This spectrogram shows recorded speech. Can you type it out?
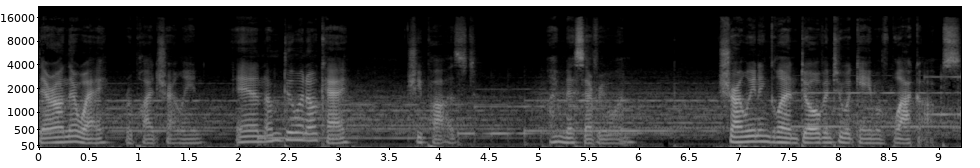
They're on their way, replied Charlene, and I'm doing okay. She paused. I miss everyone. Charlene and Glenn dove into a game of Black Ops,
